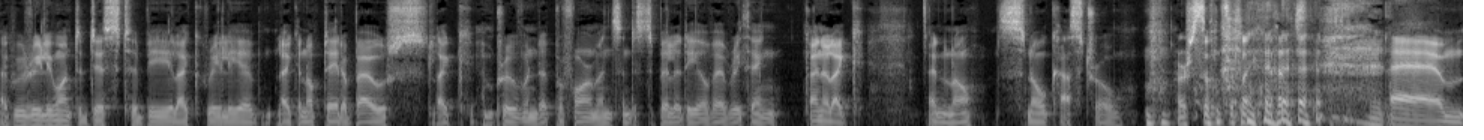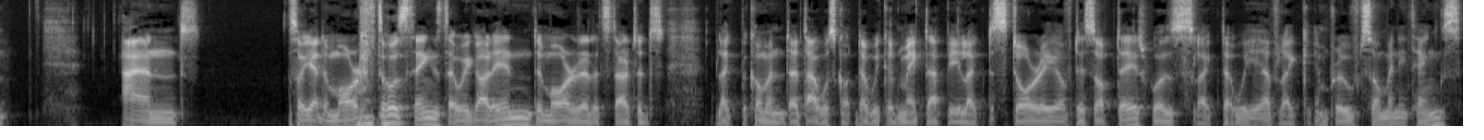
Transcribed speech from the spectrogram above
like we really wanted this to be like really a like an update about like improving the performance and the stability of everything. Kind of like I don't know, Snow Castro or something like that. um and so yeah, the more of those things that we got in, the more that it started like becoming that that was that we could make that be like the story of this update was like that we have like improved so many things.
